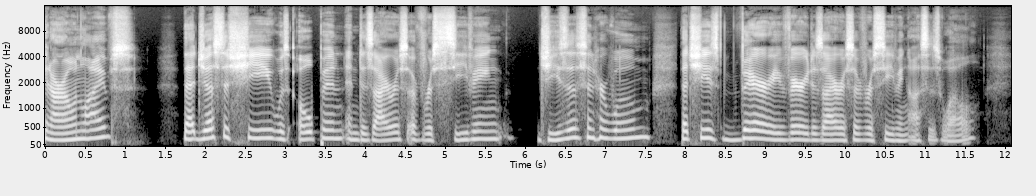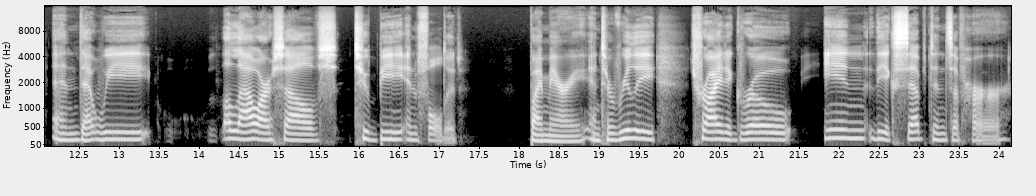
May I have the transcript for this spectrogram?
in our own lives. That just as she was open and desirous of receiving Jesus in her womb, that she is very, very desirous of receiving us as well. And that we allow ourselves to be enfolded by Mary and to really try to grow in the acceptance of her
